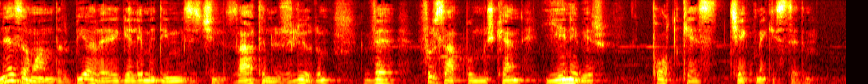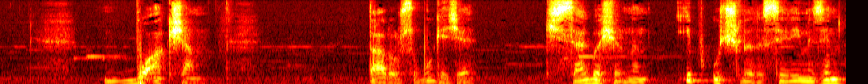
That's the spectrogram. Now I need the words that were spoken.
ne zamandır bir araya gelemediğimiz için zaten üzülüyordum ve fırsat bulmuşken yeni bir podcast çekmek istedim. Bu akşam daha doğrusu bu gece kişisel başarının ip uçları serimizin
